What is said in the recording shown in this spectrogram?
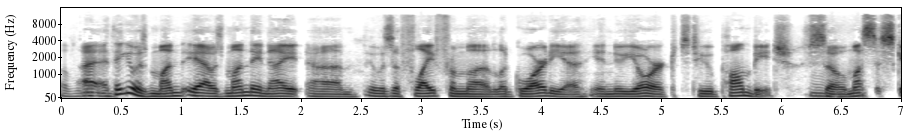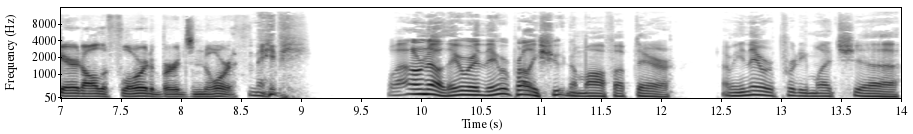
of. When. I, I think it was Monday. Yeah, it was Monday night. Um, it was a flight from uh, LaGuardia in New York to Palm Beach. So it must have scared all the Florida birds north. maybe. Well, I don't know. They were they were probably shooting them off up there. I mean, they were pretty much uh,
